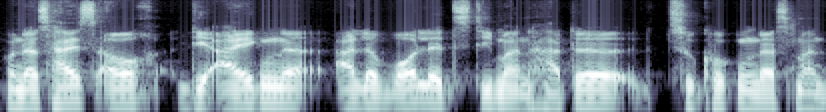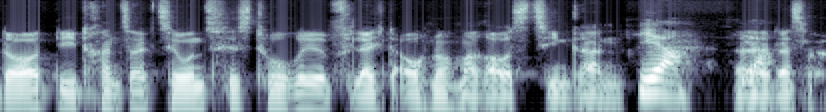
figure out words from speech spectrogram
Und das heißt auch, die eigene, alle Wallets, die man hatte, zu gucken, dass man dort die Transaktionshistorie vielleicht auch nochmal rausziehen kann. Ja, äh, ja. Dass man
